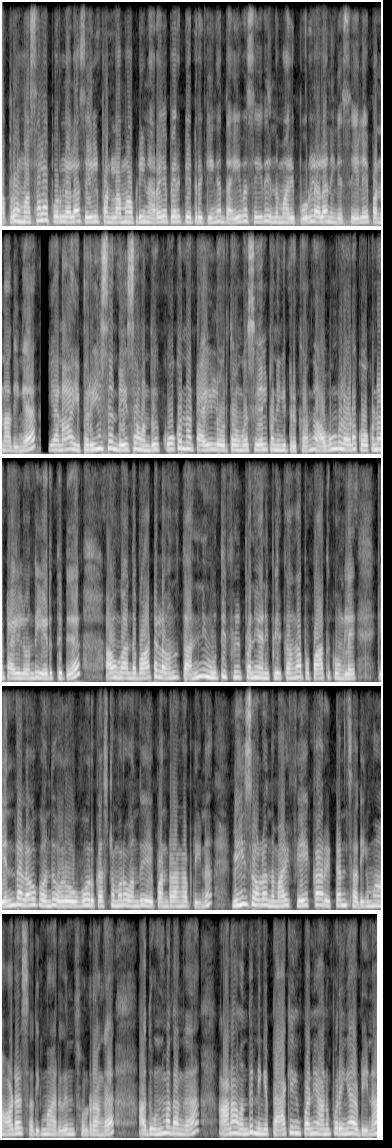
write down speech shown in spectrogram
அப்புறம் மசாலா பொருளெல்லாம் சேல் பண்ணலாமா அப்படின்னு நிறைய பேர் கேட்டிருக்கீங்க. தயவு செய்து இந்த மாதிரி பொருளெல்லாம் நீங்கள் சேலே பண்ணாதீங்க. ஏன்னா இப்போ ரீசெண்ட் டேஸாக வந்து கோகோனட் ஆயில் ஒருத்தவங்க சேல் பண்ணிக்கிட்டு இருக்காங்க அவங்களோட கோகோனட் ஆயில் வந்து எடுத்துட்டு அவங்க அந்த பாட்டிலை வந்து தண்ணி ஊற்றி ஃபில் பண்ணி அனுப்பியிருக்காங்க. அப்போ பார்த்துக்கோங்களேன் எந்த அளவுக்கு வந்து ஒரு ஒவ்வொரு கஸ்டமரும் வந்து பண்ணுறாங்க அப்படின்னு மீஷோவில் இந்த மாதிரி ஃபேக்காக ரிட்டர்ன்ஸ் அதிகமாக ஆர்டர்ஸ் அதிகமாக இருக்குதுன்னு சொல்கிறாங்க அது உண்மைதாங்க. ஆனால் வந்து நீங்கள் பேக்கிங் பண்ணி அனுப்புகிறீங்க அப்படின்னா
